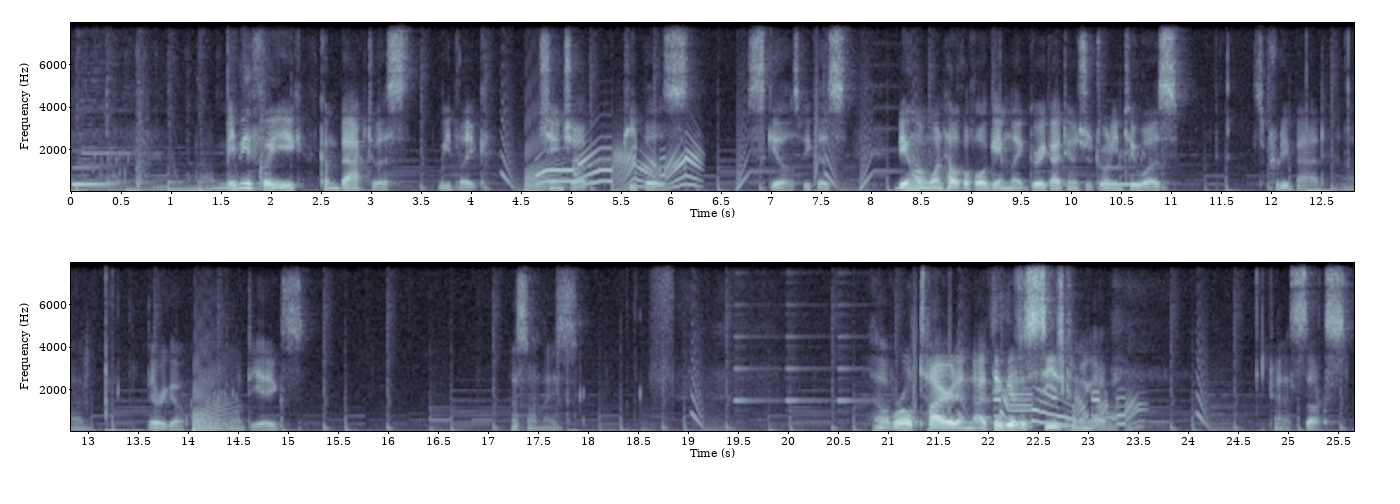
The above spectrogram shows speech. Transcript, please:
Uh, maybe if we come back to us, we'd like change up people's skills, because being on one health the whole game like GrayGuy 222 was, it's pretty bad. Uh, there we go. We want eggs? That's not nice. Oh, we're all tired, and I think there's a siege coming up. Kind of sucks.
